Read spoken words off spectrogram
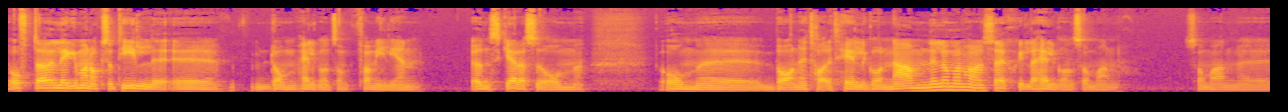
ofta lägger man också till eh, de helgon som familjen önskar. Alltså om, om eh, barnet har ett helgonnamn eller om man har särskilda helgon som man, som man eh,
